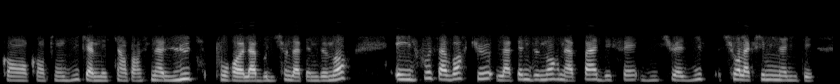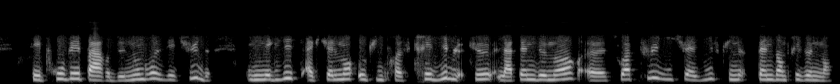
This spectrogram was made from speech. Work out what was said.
quand, quand, on dit qu'Amnesty International lutte pour l'abolition de la peine de mort. Et il faut savoir que la peine de mort n'a pas d'effet dissuasif sur la criminalité. C'est prouvé par de nombreuses études il n'existe actuellement aucune preuve crédible que la peine de mort euh, soit plus dissuasive qu'une peine d'emprisonnement.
